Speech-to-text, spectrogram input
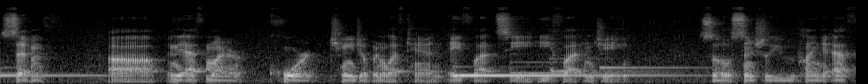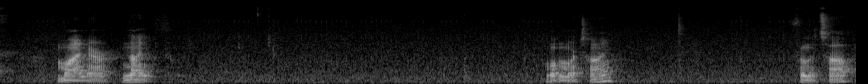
7th uh, in the F minor chord change up in the left hand, A flat, C, E flat, and G. So essentially you'll be playing an F minor ninth. One more time. From the top.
